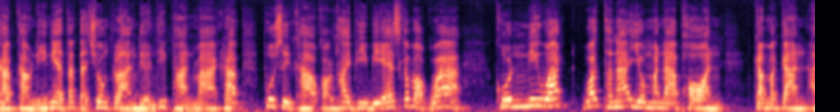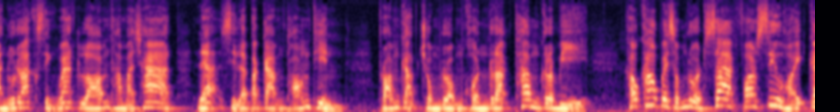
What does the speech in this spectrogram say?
ครับข่าวนี้เนี่ยตั้งแต่ช่วงกลางเดือนที่ผ่านมาครับ ผู้สื่อข่าวของไทย PBS ก็บอกว่าคุณนิวัฒน์วัฒนยมนาพร กรรมการอนุรักษ์สิ่งแวดล้อมธรรมชาติ และศิลปกรรมท้องถิ่น พร้อมกับชมรมคนรักถ้ำกระบี่ เขาเข้าไปสำรวจซากฟอสซิลหอยก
